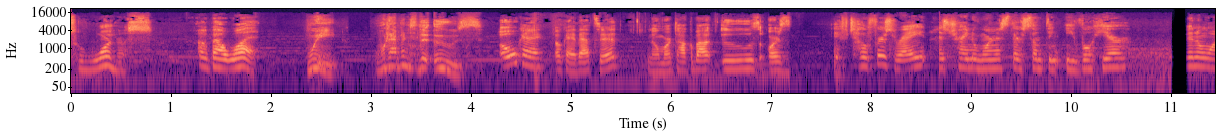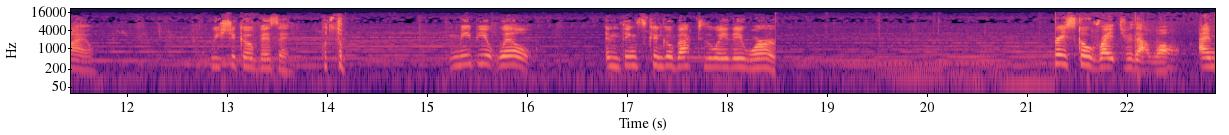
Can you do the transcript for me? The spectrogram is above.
to warn us. About what? Wait, what happened to the ooze? Oh, okay, okay, that's it. No more talk about ooze or. If Topher's right, is trying to warn us there's something evil here. Been a while. We should go visit. What's the. Maybe it will. And things can go back to the way they were. Grace, go right through that wall. I'm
